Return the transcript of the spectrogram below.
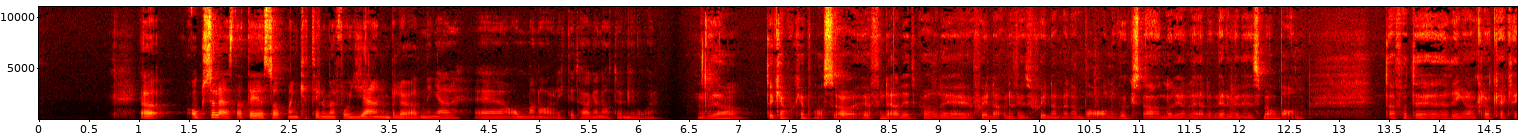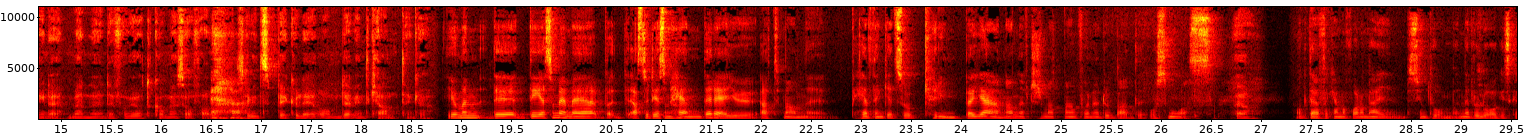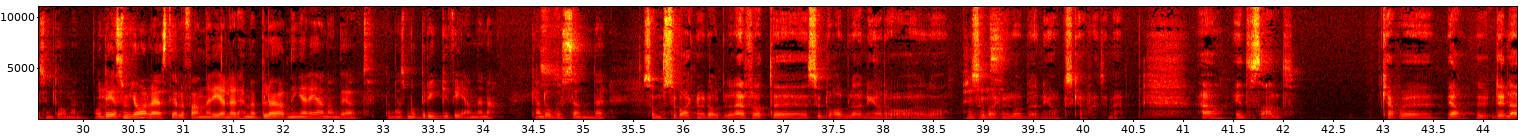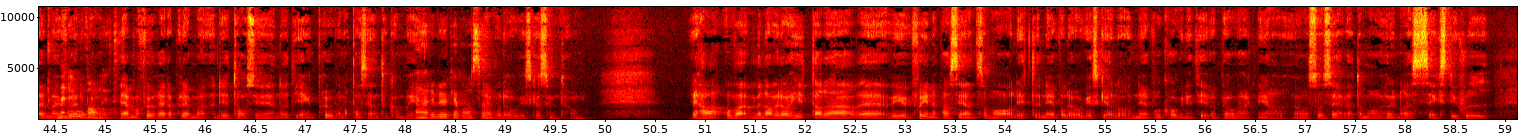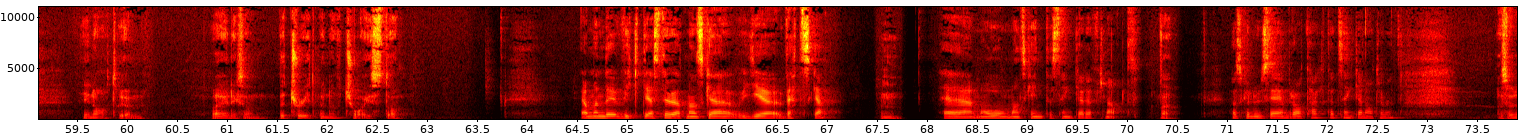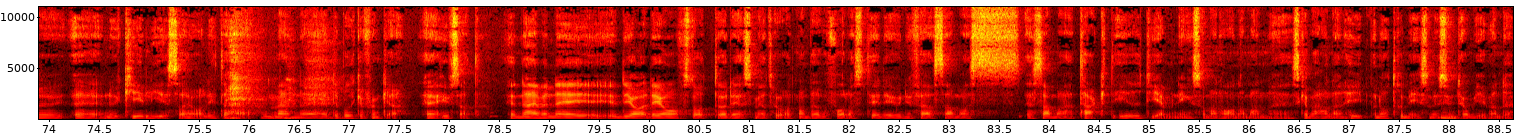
Jag också läst att det är så att man kan till och med få hjärnblödningar eh, om man har riktigt höga natriumnivåer. Ja, det kanske kan vara så. Jag funderar lite på hur det, är skillnad, det finns skillnad mellan barn och vuxna när det gäller väldigt, väldigt små barn. Därför att det ringer en klocka kring det. Men eh, det får vi återkomma i så fall. Ska vi inte spekulera om det vi inte kan, tänker jag. Jo, men det, det som är med... Alltså det som händer är ju att man eh, helt enkelt så krymper hjärnan eftersom att man får en rubbad osmos. Ja. Och därför kan man få de här symptom, neurologiska symptomen. Och det som jag läst i alla fall när det gäller det här med blödningar i hjärnan, det är att de här små bryggvenerna kan då gå sönder. Som subarachnoidalblödningar, eller förlåt, eh, subduralblödningar då? Eller subarachnoidalblödningar också kanske till med. Ja, intressant. Kanske, ja, det lär man Men det är ovanligt. Ja, man får ju reda på det. Det tas ju ändå ett gäng prover när patienter kommer in. Ja, det brukar vara så. Neurologiska symptom. Jaha, och men när vi då hittar det här, eh, vi får in en patient som har lite neurologiska eller neurokognitiva påverkningar och så ser vi att de har 167 i natrium. Vad är liksom the treatment of choice då? Ja, men det viktigaste är att man ska ge vätska. Mm. Ehm, och man ska inte sänka det för snabbt. Nej. Vad skulle du säga är en bra takt att sänka natriumet? Alltså nu, eh, nu killgissar jag lite här, men eh, det brukar funka hyfsat. Nej, men eh, det jag, det jag har förstått och det som jag tror att man behöver förhålla sig till det är ungefär samma, samma takt i utjämning som man har när man eh, ska behandla en hyponatremi som är mm. symptomgivande.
